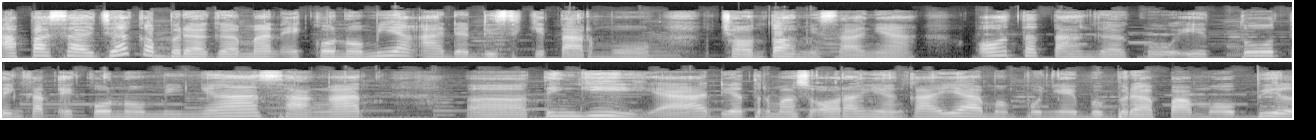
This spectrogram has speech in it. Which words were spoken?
Apa saja keberagaman ekonomi yang ada di sekitarmu? Contoh misalnya, oh tetanggaku itu tingkat ekonominya sangat uh, tinggi ya. Dia termasuk orang yang kaya, mempunyai beberapa mobil,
